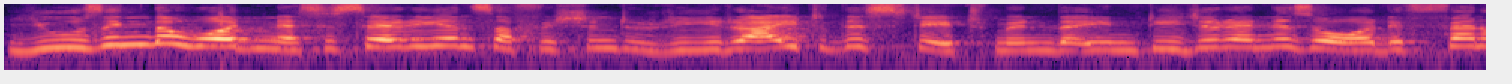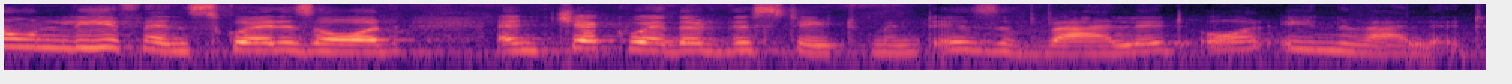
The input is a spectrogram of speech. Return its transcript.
Using the word necessary and sufficient, rewrite this statement, the integer n is odd if and only if n square is odd and check whether this statement is valid or invalid.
